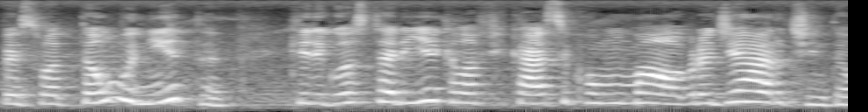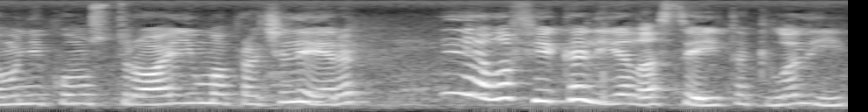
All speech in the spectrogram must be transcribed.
pessoa tão bonita que ele gostaria que ela ficasse como uma obra de arte. Então ele constrói uma prateleira e ela fica ali, ela aceita aquilo ali.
